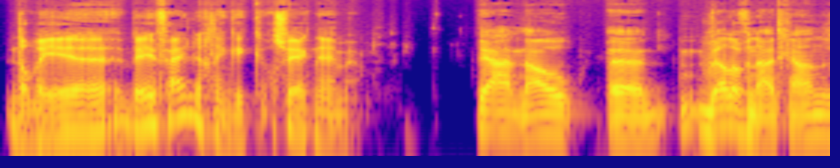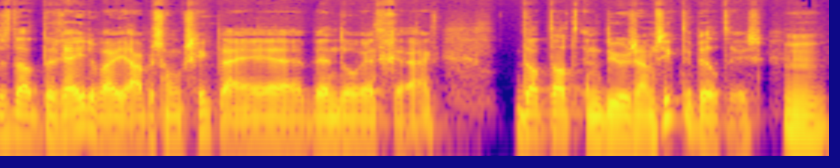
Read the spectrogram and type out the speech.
Dan ben je, ben je veilig, denk ik, als werknemer. Ja, nou, wel ervan uitgaan dus dat de reden waar je arbeidsongeschikt bij bent door werd geraakt, dat dat een duurzaam ziektebeeld is. Hmm.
